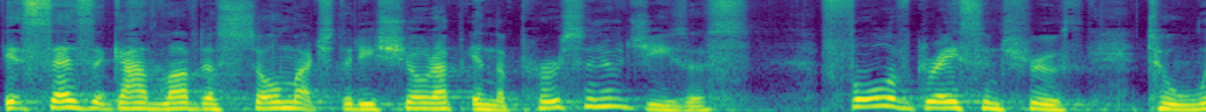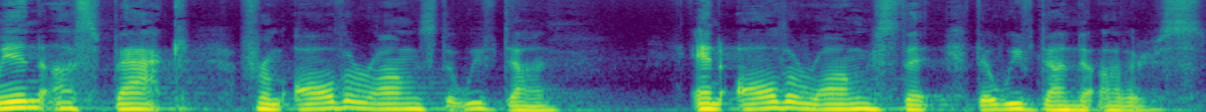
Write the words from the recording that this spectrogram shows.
it says that God loved us so much that he showed up in the person of Jesus, full of grace and truth, to win us back from all the wrongs that we've done and all the wrongs that, that we've done to others.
